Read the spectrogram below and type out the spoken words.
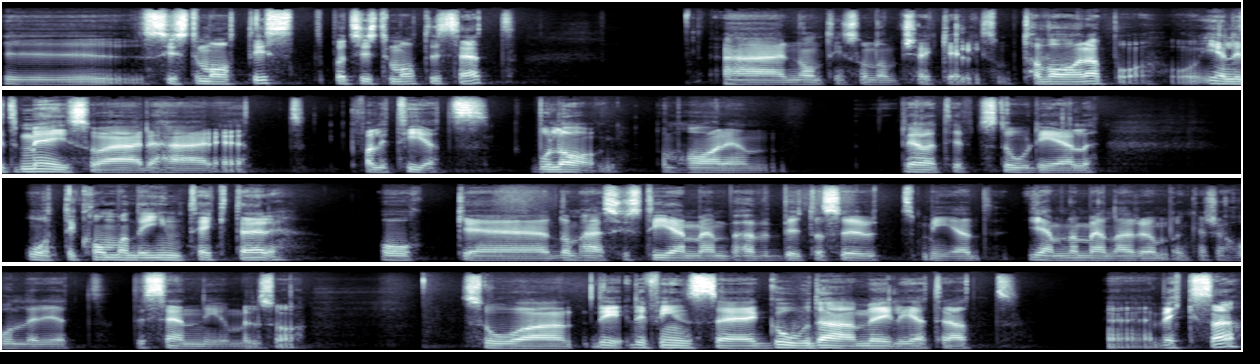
i systematiskt, på ett systematiskt sätt är någonting som de försöker liksom ta vara på. Och enligt mig så är det här ett kvalitetsbolag. De har en relativt stor del återkommande intäkter och eh, de här systemen behöver bytas ut med jämna mellanrum. De kanske håller i ett decennium eller så. Så eh, det, det finns eh, goda möjligheter att eh, växa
